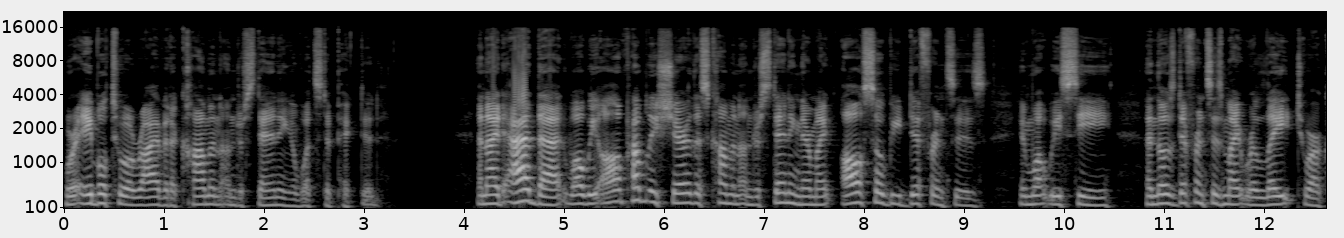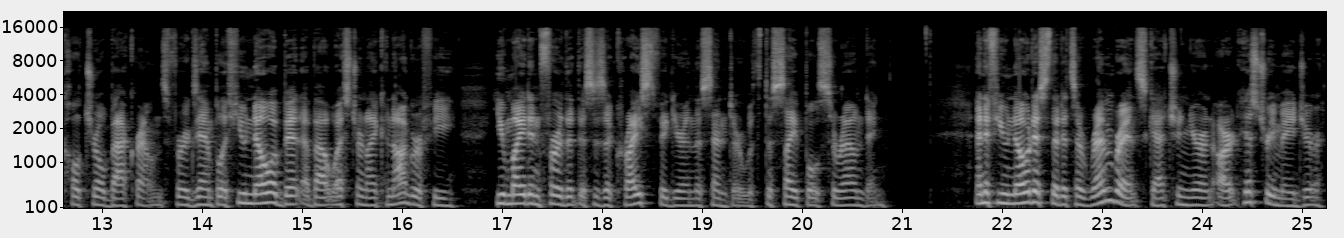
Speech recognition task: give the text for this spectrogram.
we're able to arrive at a common understanding of what's depicted. And I'd add that while we all probably share this common understanding, there might also be differences in what we see, and those differences might relate to our cultural backgrounds. For example, if you know a bit about Western iconography, you might infer that this is a Christ figure in the center with disciples surrounding. And if you notice that it's a Rembrandt sketch and you're an art history major,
